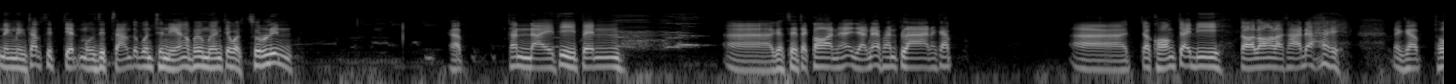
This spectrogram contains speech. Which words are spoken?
หนึ่งหนึ่งทับสิบเจ็ดหมู่สิบสามตำบลเฉนียงอำเภอเมืองจังหวัดสุรินทร์ครับท่านใดที่เป็น เกษตรกรนะฮะอยากได้พันธุ์ปลานะครับเจ้าของใจดีต่อรองราคาได้นะครับ โทร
